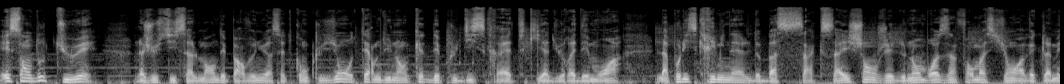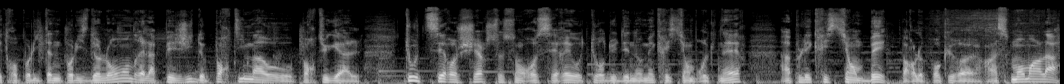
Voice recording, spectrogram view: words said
et sans doute tuée. La justice allemande est parvenue à cette conclusion au terme d'une enquête des plus discrètes qui a duré des mois. La police criminelle de Basse-Saxe a échangé de nombreuses informations avec la Metropolitan Police de Londres et la PJ de Portimao, au Portugal. Toutes ces recherches se sont resserrées autour du dénommé Christian Bruckner, appelé Christian B par le procureur. À ce moment-là,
